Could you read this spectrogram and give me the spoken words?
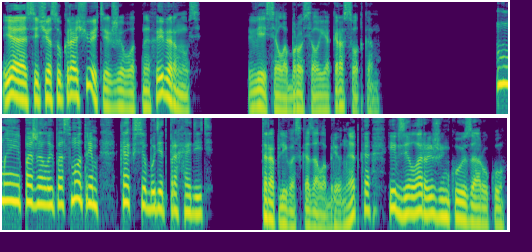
Я сейчас укращу этих животных и вернусь», — весело бросил я красоткам. «Мы, пожалуй, посмотрим, как все будет проходить», — торопливо сказала брюнетка и взяла рыженькую за руку.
